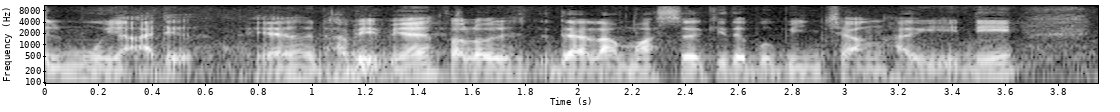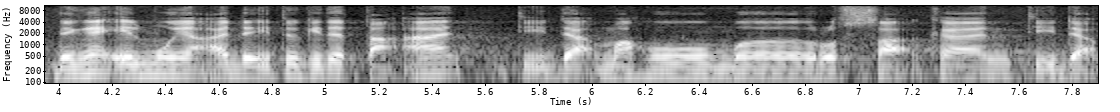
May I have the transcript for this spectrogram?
ilmu yang ada. Ya Habib ya. Kalau dalam masa kita berbincang hari ini dengan ilmu yang ada itu kita taat tidak mahu merosakkan tidak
